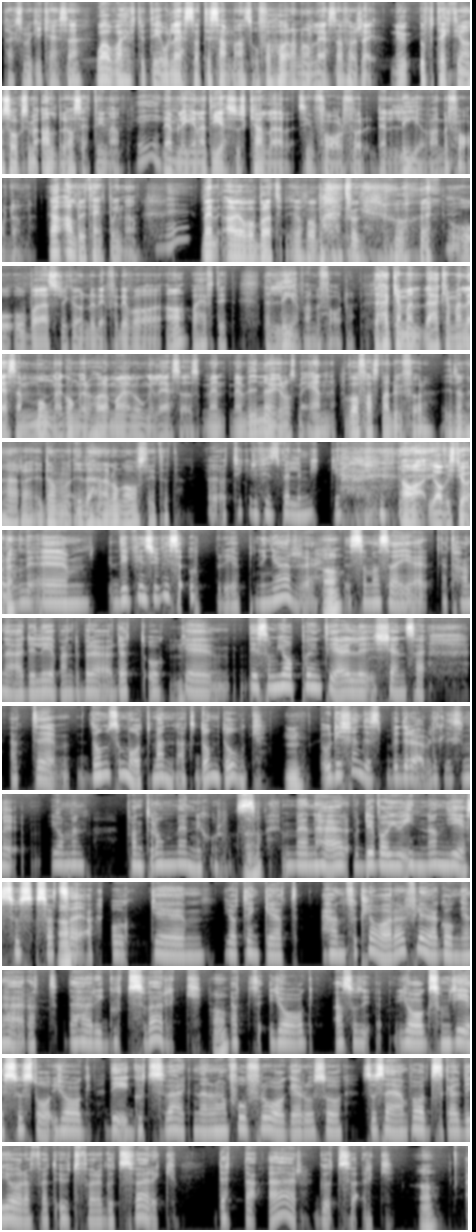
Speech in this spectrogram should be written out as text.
Tack så mycket Kajsa. Wow, vad häftigt det är att läsa tillsammans och få höra någon läsa för sig. Nu upptäckte jag en sak som jag aldrig har sett innan. Okay. Nämligen att Jesus kallar sin far för den levande fadern. Jag har aldrig tänkt på innan. Nej. Men ja, jag var bara, jag var bara tvungen att och, och bara stryka under det, för det var, ja, vad häftigt. Den levande fadern. Det här, kan man, det här kan man läsa många gånger och höra många gånger läsas, men, men vi nöjer oss med en. Vad fastnar du för i, den här, i, de, i det här långa avsnittet? Jag tycker det finns väldigt mycket här. Ja, ja visst gör det. Ehm, det finns ju vissa upprepningar Ja. som man säger att han är det levande brödet och Mm. eh, det som jag poängterar eller känner så här att eh, de som åt mannat, de dog. Mm. Och det kändes bedrövligt. Liksom. Ja, men var inte de människor också? Ja. Men här, det var ju innan Jesus så att Ja. säga. Och eh, jag tänker att han förklarar flera gånger här att det här är Guds verk. Ja. Att jag, alltså jag som Jesus då, jag, det är Guds verk. När han får frågor och så, så säger han, vad ska vi göra för att utföra Guds verk? Detta är Guds verk.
